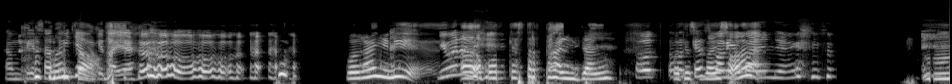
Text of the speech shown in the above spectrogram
Hampir satu jam Mantap. kita ya. makanya ini Gimana nih? podcast terpanjang Pod- podcast Podcast paling- soalnya- panjang. Mm.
